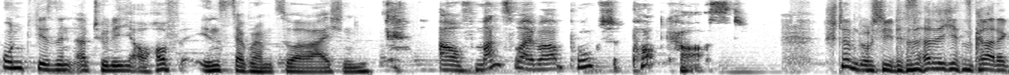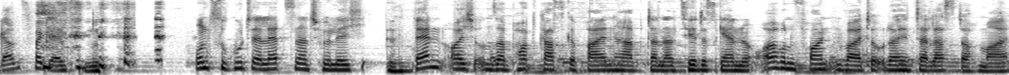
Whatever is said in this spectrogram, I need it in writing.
und wir sind natürlich auch auf Instagram zu erreichen. Auf mannsweiber.podcast. Stimmt, Uschi, das hatte ich jetzt gerade ganz vergessen. Und zu guter Letzt natürlich, wenn euch unser Podcast gefallen hat, dann erzählt es gerne euren Freunden weiter oder hinterlasst doch mal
